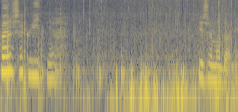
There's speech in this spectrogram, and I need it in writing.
Це 1 квітня. Біжимо далі.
